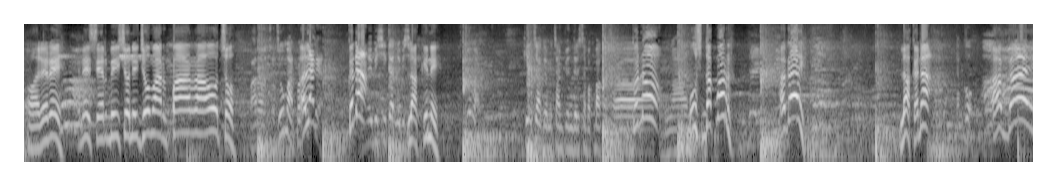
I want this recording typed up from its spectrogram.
Oh, dire. Ini servisyo ni Jomar para 8. Para Jumar, para Alag, kada. may bisikan, may bisikan. Laki ni. Jumar. Kinsa kay champion diri sa bakbakan sa Kano? Bungahan. Usdak mar. Agay. La kana. Dako. Agay!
